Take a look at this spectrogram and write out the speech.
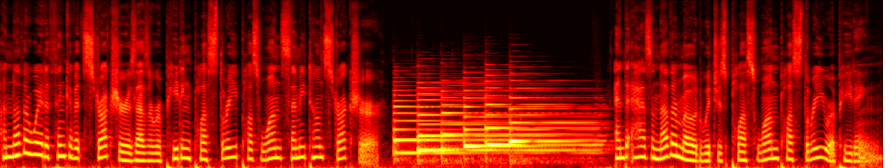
Another way to think of its structure is as a repeating plus 3 plus 1 semitone structure. And it has another mode which is plus 1 plus 3 repeating.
